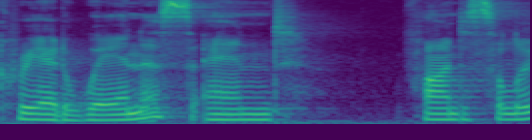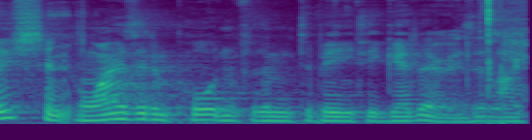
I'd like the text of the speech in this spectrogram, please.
create awareness and find a solution. Why is it important for them to be together? Is it like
